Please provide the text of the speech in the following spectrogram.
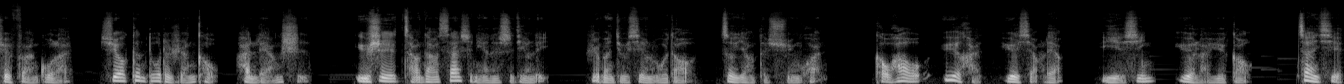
却反过来需要更多的人口和粮食。于是，长达三十年的时间里，日本就陷入到这样的循环：口号越喊越响亮，野心越来越高，战线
